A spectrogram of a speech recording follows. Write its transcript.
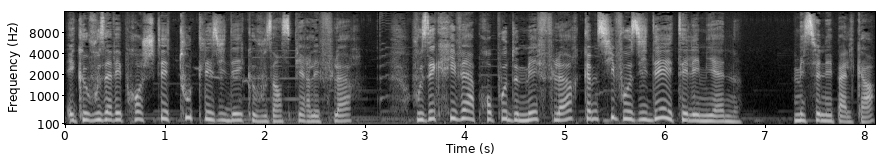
et que vous avez projeté toutes les idées que vous inspirent les fleurs, vous écrivez à propos de mes fleurs comme si vos idées étaient les miennes. Mais ce n'est pas le cas.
